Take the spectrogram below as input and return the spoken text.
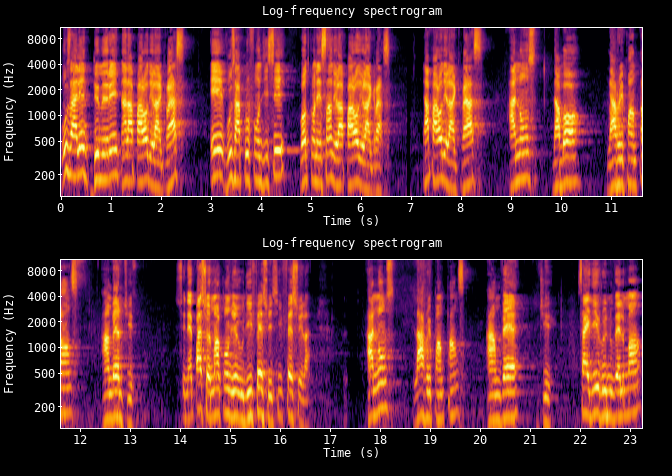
vous allez demeurer dans la parole de la grâce et vous approfondissez votre connaissance de la parole de la grâce. La parole de la grâce annonce d'abord la repentance envers Dieu. Ce n'est pas seulement qu'on vient vous dire fais ceci, fais cela. Annonce la repentance envers Dieu. Ça veut dire renouvellement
